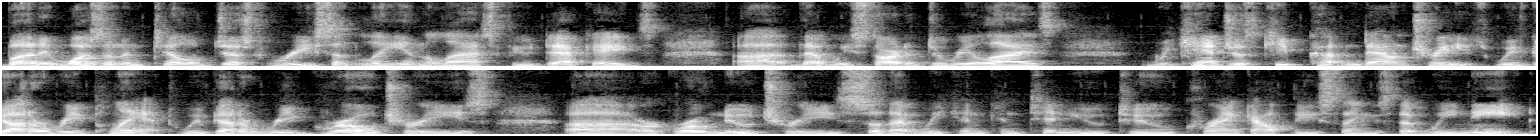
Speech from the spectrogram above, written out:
But it wasn't until just recently, in the last few decades, uh, that we started to realize we can't just keep cutting down trees. We've got to replant. We've got to regrow trees uh, or grow new trees so that we can continue to crank out these things that we need.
